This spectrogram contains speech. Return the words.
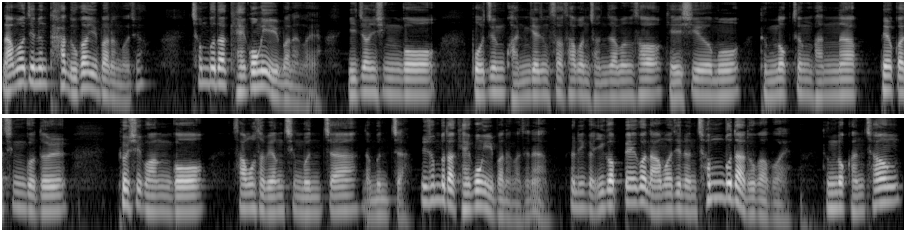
나머지는 다 누가 위반한 거죠? 전부 다 개공이 위반한 거야. 이전 신고, 보증 관계증서 사본 전자문서, 게시 의무, 등록증 반납, 배역과 친구들, 표시 광고, 사무소 명칭 문자, 문자. 이 전부 다 개공 위반한 거잖아. 그러니까 이거 빼고 나머지는 전부 다 누가 뭐해? 등록한 청,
